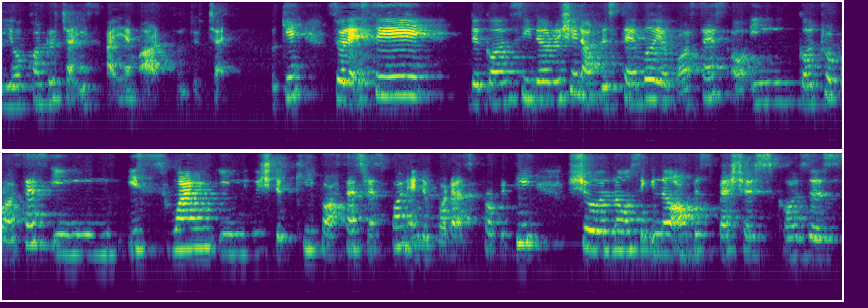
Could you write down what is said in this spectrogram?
your control chart is IMR control chart. Okay, so let's say the consideration of the stable process or in control process in is one in which the key process respond and the product's property show no signal of the special causes.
